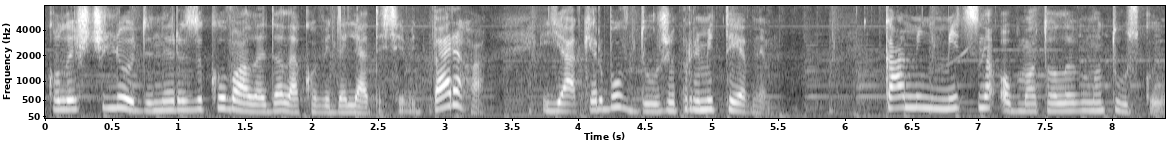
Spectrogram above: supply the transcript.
коли ще люди не ризикували далеко віддалятися від берега, якір був дуже примітивним. Камінь міцно обмотали мотузкою.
